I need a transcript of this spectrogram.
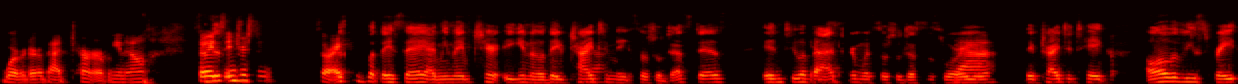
word or a bad term you know? So it's interesting sorry what they say i mean they've you know they've tried yeah. to make social justice into a yes. bad term with social justice warrior. Yeah. They've tried to take all of these freight,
